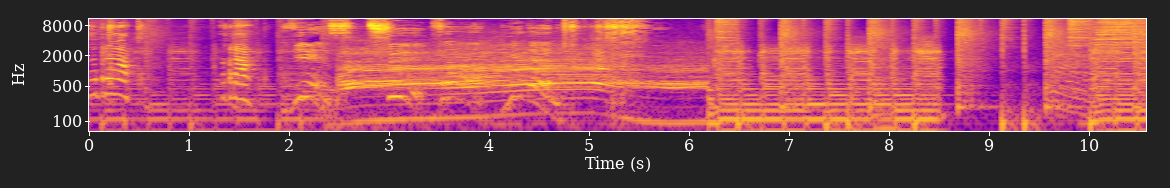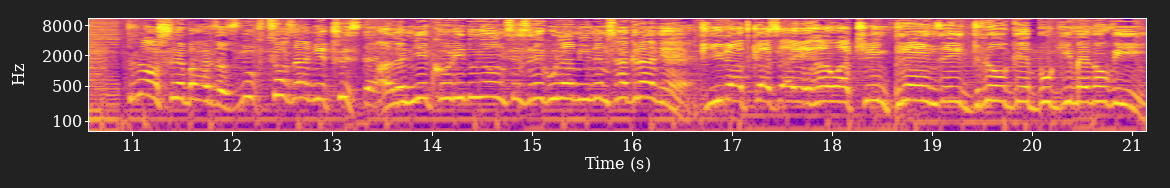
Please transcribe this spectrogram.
Dobra, dobra. Więc 3, 2, 1. Proszę bardzo, znów co za nieczyste, ale nie kolidujące z regulaminem zagranie. Piratka zajechała czym prędzej drogę Boogiemanowi.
